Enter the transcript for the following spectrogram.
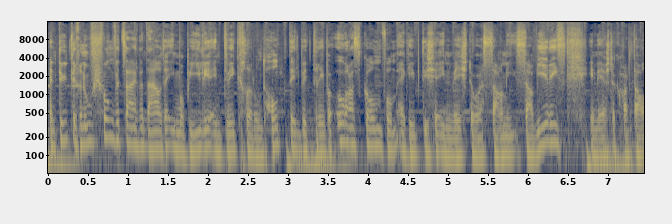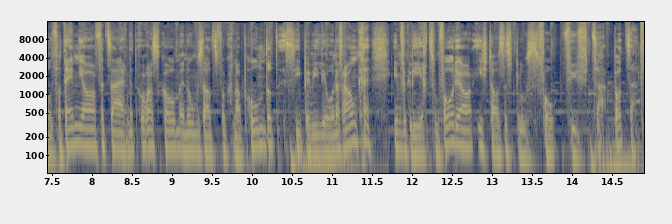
Einen deutlichen Aufschwung verzeichnet auch der Immobilienentwickler und Hotelbetreiber Orascom vom ägyptischen Investor Sami Saviris. Im ersten Quartal von dem Jahr verzeichnet Orascom einen Umsatz von knapp 107 Millionen Franken. Im Vergleich zum Vorjahr ist das ein Plus von 15 Prozent.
